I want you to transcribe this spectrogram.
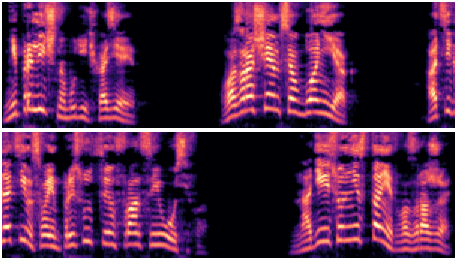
Неприлично будить хозяев. Возвращаемся в Бланьяк. Отяготим своим присутствием Франца Иосифа. Надеюсь, он не станет возражать.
